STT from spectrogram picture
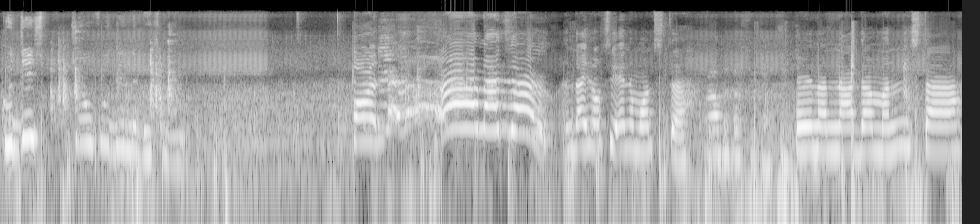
Could they show food in the basement? And I don't see any monster. Oh, you see. There's another monster.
